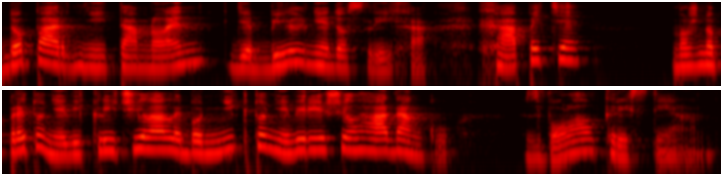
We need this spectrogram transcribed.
Do pár dní tam len, kde byl nedoslýcha. Chápete? Možno preto nevyklíčila, lebo nikto nevyriešil hádanku. Zvolal Kristián.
